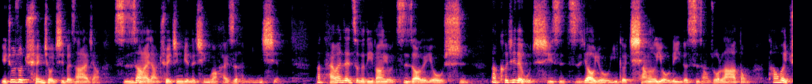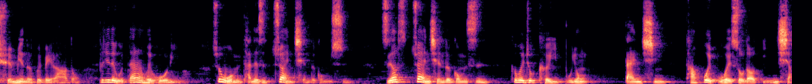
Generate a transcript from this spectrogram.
也就是说全球基本上来讲，实质上来讲缺晶片的情况还是很明显。那台湾在这个地方有制造的优势，那科技类股其实只要有一个强而有力的市场做拉动，它会全面的会被拉动，科技类股当然会获利嘛。所以，我们谈的是赚钱的公司。只要是赚钱的公司，各位就可以不用担心它会不会受到影响？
